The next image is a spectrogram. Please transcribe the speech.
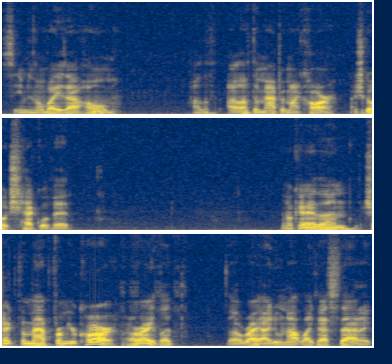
Seems nobody's at home. I left, I left the map in my car. I should go check with it. Okay, then. Check the map from your car. Alright, let... Alright, I do not like that static.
